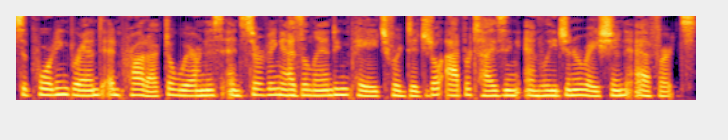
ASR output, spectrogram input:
supporting brand and product awareness and serving as a landing page for digital advertising and lead generation efforts.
